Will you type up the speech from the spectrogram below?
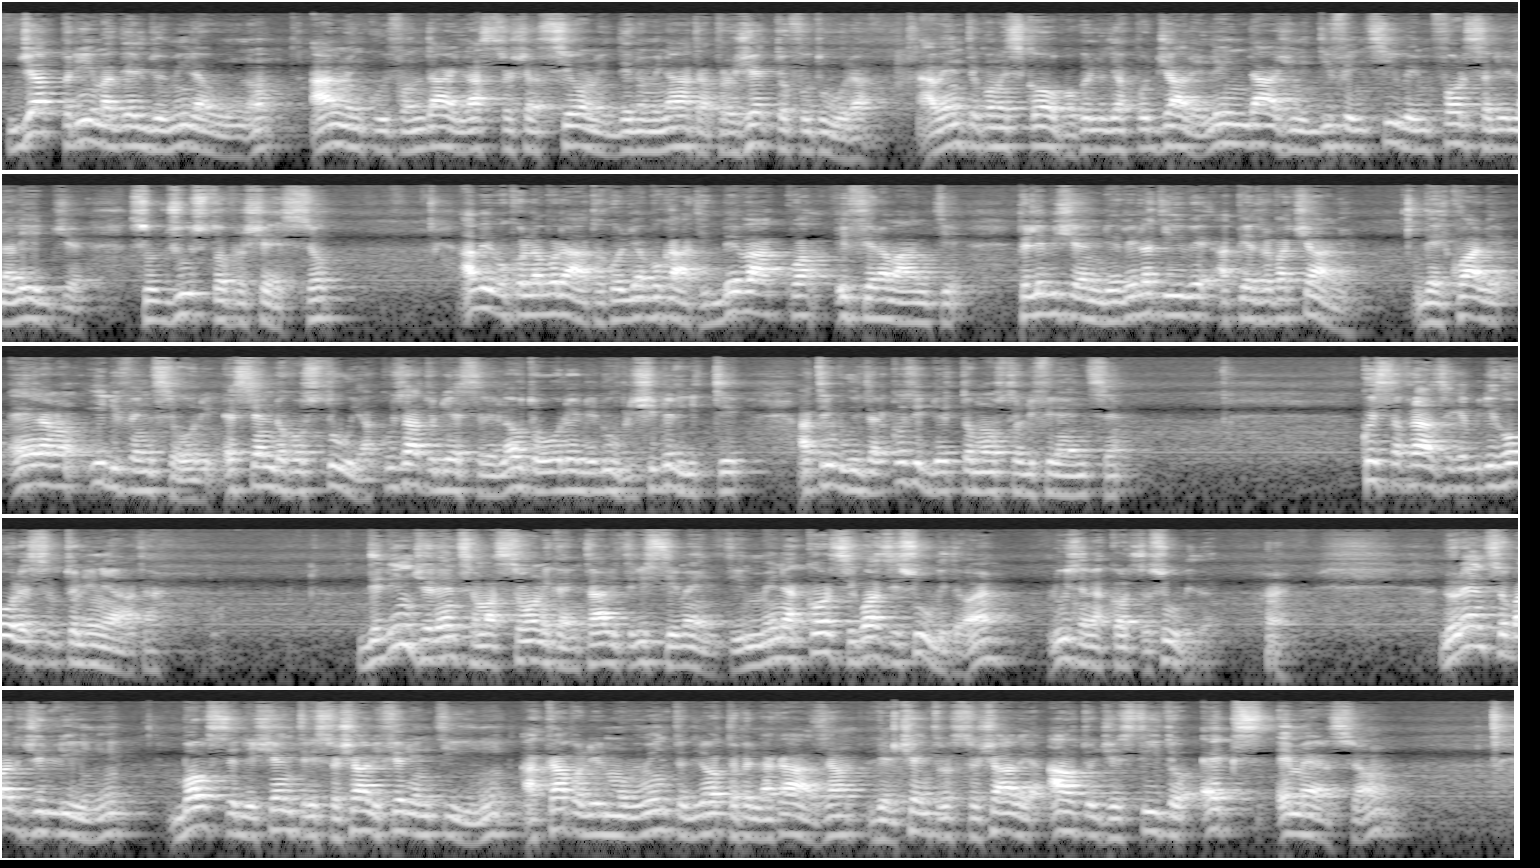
Già prima del 2001, anno in cui fondai l'associazione denominata Progetto Futura, avente come scopo quello di appoggiare le indagini difensive in forza della legge sul giusto processo, avevo collaborato con gli avvocati Bevacqua e Fioravanti per le vicende relative a Pietro Pacciani, del quale erano i difensori, essendo costui accusato di essere l'autore dei duplici delitti attribuiti al cosiddetto mostro di Firenze. Questa frase che vi dico ora è sottolineata. Dell'ingerenza massonica in tali tristi eventi me ne accorsi quasi subito, eh? Lui se ne è accorto subito. Eh. Lorenzo Bargellini boss dei centri sociali fiorentini, a capo del movimento di lotta per la casa del centro sociale autogestito ex Emerson,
